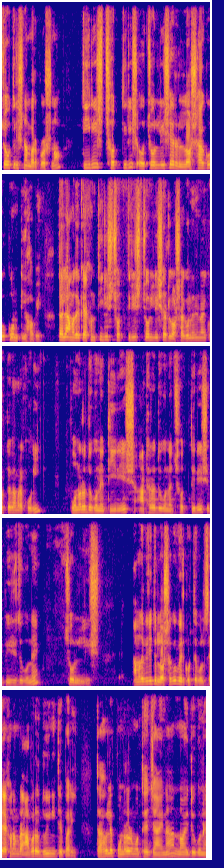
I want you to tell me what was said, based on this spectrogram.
চৌত্রিশ নম্বর প্রশ্ন, তিরিশ, ছত্রিশ ও চল্লিশের লসাগু কোনটি হবে? তাহলে আমাদেরকে এখন তিরিশ, ছত্রিশ, চল্লিশের লসাগু নির্ণয় করতে হবে, আমরা করি পনেরো দুগুণে তিরিশ, আঠারো দুগুণে ছত্রিশ, বিশ দুগুণে চল্লিশ। আমাদেরকে যেহেতু লসাগু বের করতে বলছে, এখন আমরা আবারও দুই নিতে পারি। তাহলে পনেরোর মধ্যে যায় না, নয় দুগুণে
